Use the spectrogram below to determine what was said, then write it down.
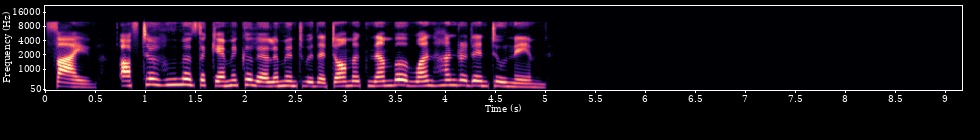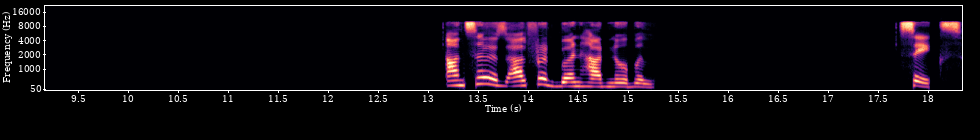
5. After whom is the chemical element with atomic number 102 named? Answer is Alfred Bernhard Nobel. 6.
